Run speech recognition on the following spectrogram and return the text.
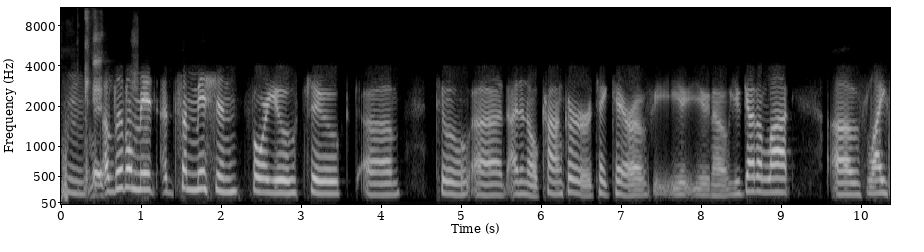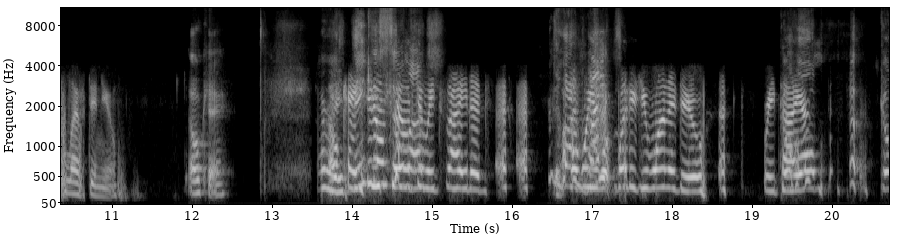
Hmm, Okay. A little mid, uh, some mission for you to um, to uh, I don't know conquer or take care of. You you know you got a lot of life left in you. Okay. All right. okay, Thank you you, don't so sound much. too excited. No, what, were you- what did you want to do? Retire? Go home. Go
